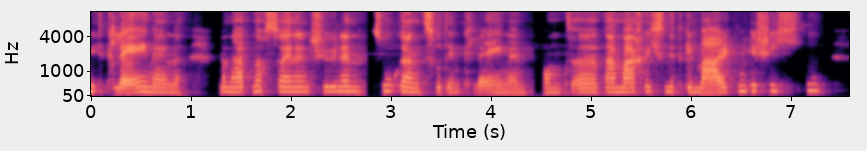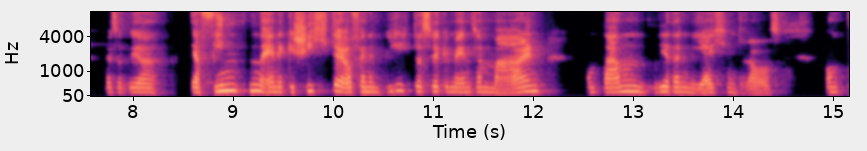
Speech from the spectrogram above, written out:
mit Kleinen. Man hat noch so einen schönen Zugang zu den Kleinen. Und äh, da mache ich es mit gemalten Geschichten. Also wir erfinden eine Geschichte auf einem Bild, das wir gemeinsam malen und dann wird ein Märchen draus. Und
